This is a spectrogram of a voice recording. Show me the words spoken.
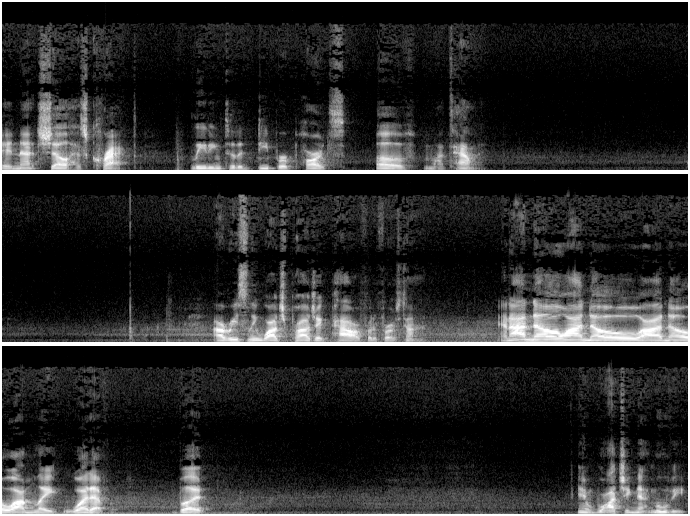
and that shell has cracked, leading to the deeper parts of my talent. I recently watched Project Power for the first time. And I know, I know, I know I'm late, whatever. But in watching that movie,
